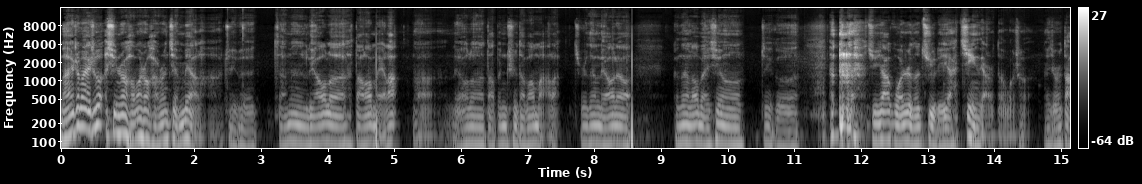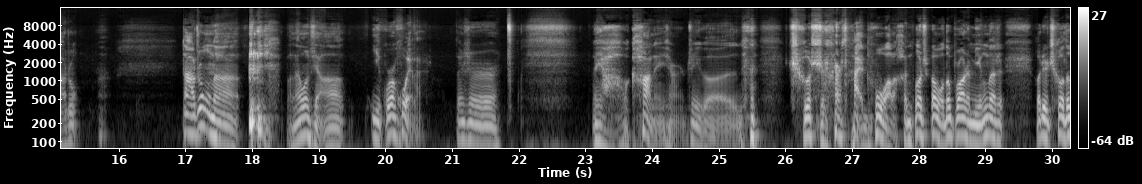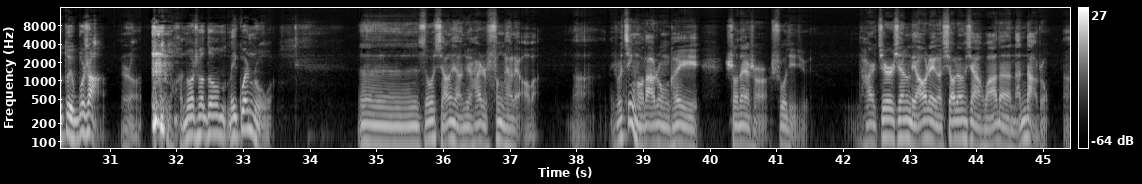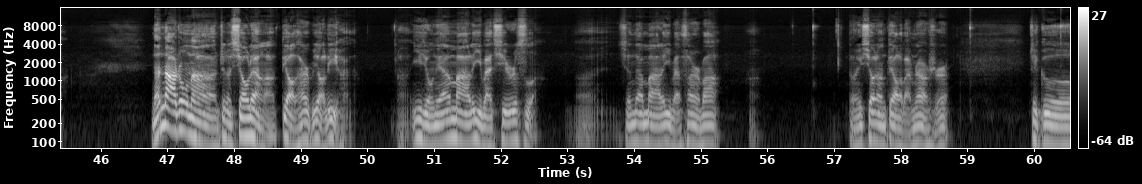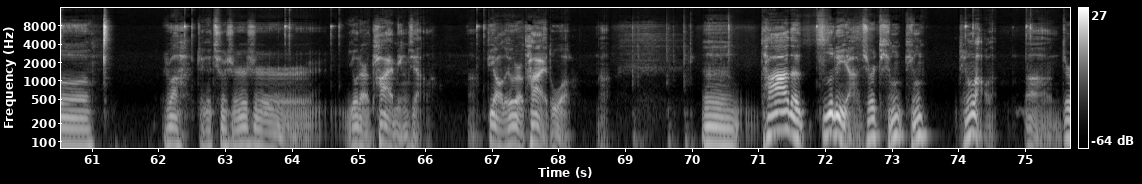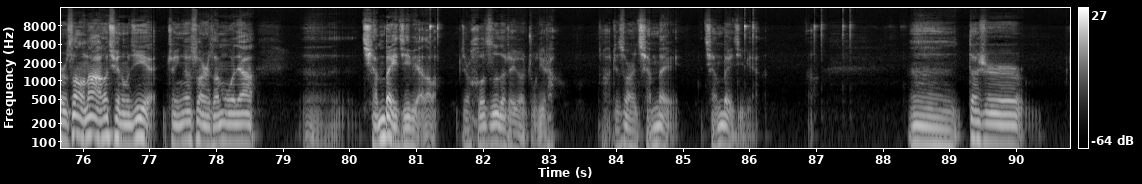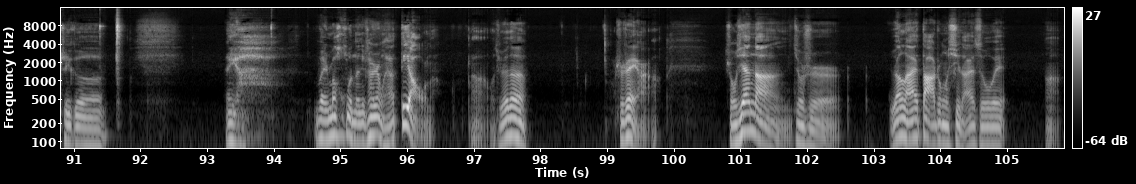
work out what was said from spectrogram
买车卖车，新车好帮手，好不容易见面了啊！这个咱们聊了大老美了啊，聊了大奔驰、大宝马了，今儿咱聊聊跟咱老百姓这个 居家过日子距离啊近一点的德国车，那就是大众啊。大众呢，本来我想一锅烩来，但是，哎呀，我看了一下这个。车实在是太多了，很多车我都不知道这名字是和这车都对不上，知道吗？很多车都没关注过。嗯，所以我想想去，还是分开聊吧。啊，你说进口大众可以捎带手说几句，还是今儿先聊这个销量下滑的南大众啊？南大众呢，这个销量啊掉的还是比较厉害的啊，一九年卖了一百七十四，呃，现在卖了一百三十八。等于销量掉了百分之二十，这个是吧？这个确实是有点太明显了啊，掉的有点太多了啊。嗯，它的资历啊，其实挺挺挺老的啊，就是桑塔纳和切诺基，这应该算是咱们国家呃前辈级别的了，就是合资的这个主机厂啊，这算是前辈前辈级别。嗯，但是这个，哎呀，为什么混的就开始往下掉呢？啊，我觉得是这样啊。首先呢，就是原来大众系的 SUV 啊，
